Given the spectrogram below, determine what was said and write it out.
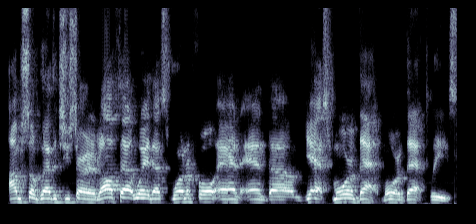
I'm so glad that you started it off that way. That's wonderful. And and um, yes, more of that, more of that, please.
